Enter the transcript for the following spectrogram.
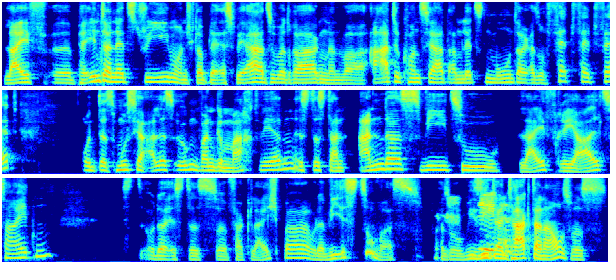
live äh, per Internetstream und ich glaube, der SWR hat es übertragen. Dann war Arte-Konzert am letzten Montag, also fett, fett, fett. Und das muss ja alles irgendwann gemacht werden. Ist das dann anders wie zu Live-Realzeiten? Oder ist das äh, vergleichbar? Oder wie ist sowas? Also, wie sieht nee, dein Tag dann aus? Was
